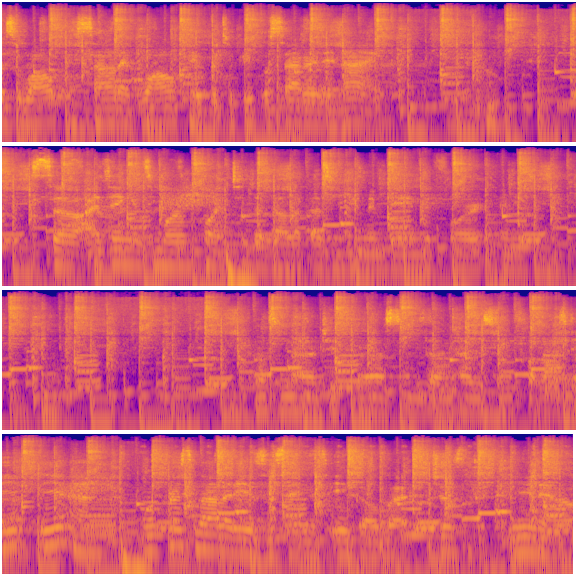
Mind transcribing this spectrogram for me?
Just wall sonic wallpaper to people Saturday night. So I think it's more important to develop as a human being before anything. Personality first and then everything follows. Yeah, well, personality is the same as ego, but just you know,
